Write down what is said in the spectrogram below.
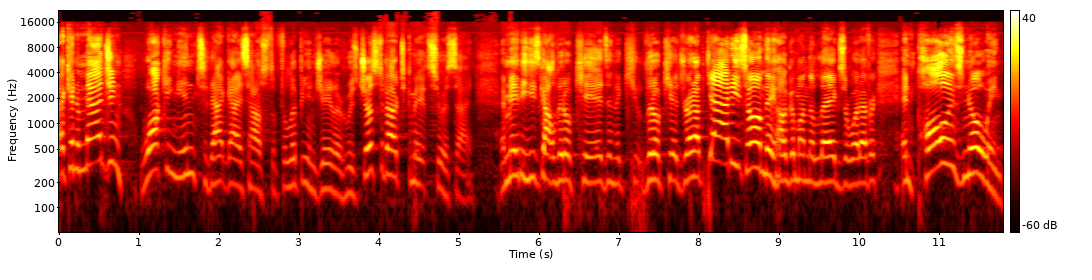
I can imagine walking into that guy's house, the Philippian jailer, who's just about to commit suicide. And maybe he's got little kids, and the little kids run up, Daddy's home. They hug him on the legs or whatever. And Paul is knowing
